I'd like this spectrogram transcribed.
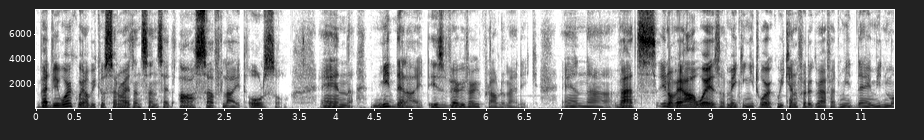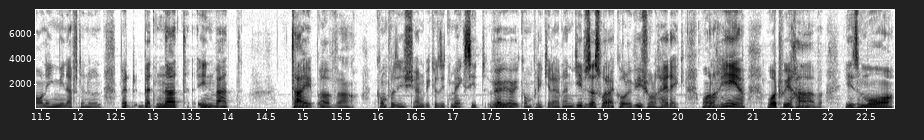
But they work well because sunrise and sunset are soft light also. And midday light is very, very problematic. And uh, that's, you know, there are ways of making it work. We can photograph at midday, mid morning, mid afternoon, but, but not in that type of. Uh, composition because it makes it very, very complicated and gives us what I call a visual headache. While here, what we have is more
